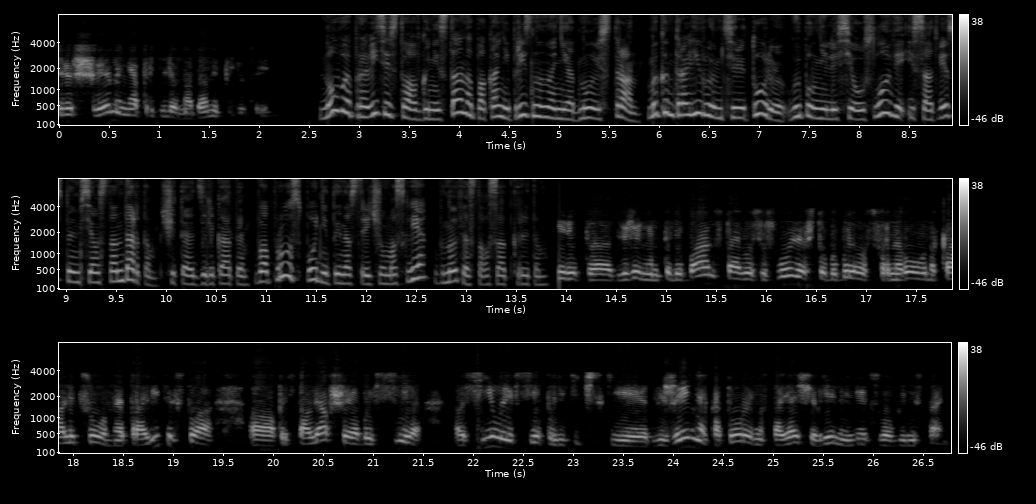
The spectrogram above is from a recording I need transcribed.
совершенно не определен на данный период. Новое правительство Афганистана пока не признано ни одной из стран. Мы контролируем территорию, выполнили все условия и соответствуем всем стандартам, считают делегаты. Вопрос, поднятый на встречу в Москве, вновь остался открытым. Перед э, движением «Талибан» ставилось условие, чтобы было сформировано коалиционное правительство, э, представлявшее бы все силы, все политические движения, которые в настоящее время имеются в Афганистане.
